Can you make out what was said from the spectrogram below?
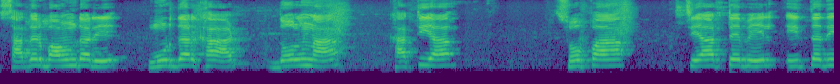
ছাদের বাউন্ডারি, মুর্দার খাট, দোলনা, খাটিয়া, সোফা চেয়ার, টেবিল ইত্যাদি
